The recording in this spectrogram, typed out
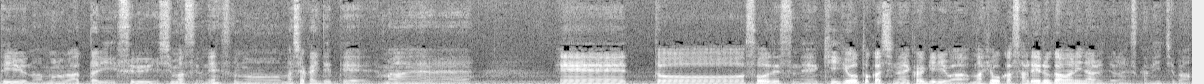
ていうようなものがあったりするしますよね。その、まあ、社会に出て、まあえー、っとそうですね。起業とかしない限りは、まあ、評価される側になるんじゃないですかね一番。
